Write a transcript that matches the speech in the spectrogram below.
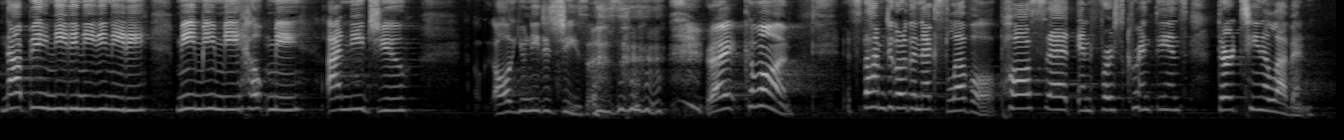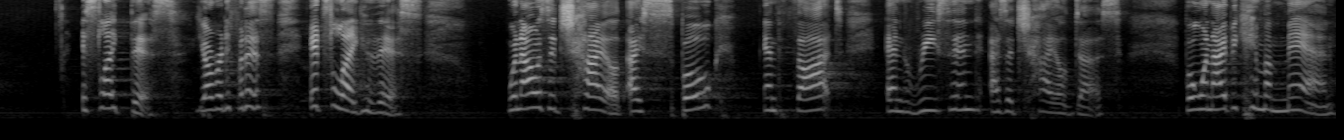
Not being needy, needy, needy. Me, me, me, help me. I need you. All you need is Jesus. right? Come on. It's time to go to the next level. Paul said in 1 Corinthians 13 11, it's like this. Y'all ready for this? It's like this. When I was a child, I spoke and thought and reasoned as a child does. But when I became a man,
